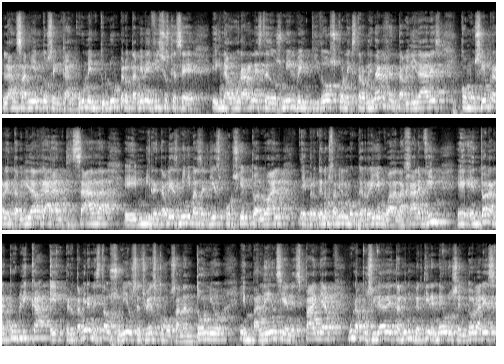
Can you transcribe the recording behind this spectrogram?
lanzamientos en Cancún, en Tulum, pero también edificios que se inaugurarán este 2022 con extraordinarias rentabilidades, como siempre rentabilidad garantizada, eh, rentabilidades mínimas del 10% anual, eh, pero tenemos también en Monterrey, en Guadalajara, en fin, en toda la República, pero también en Estados Unidos, en ciudades como San Antonio, en Valencia, en España, una posibilidad de también invertir en euros, en dólares.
